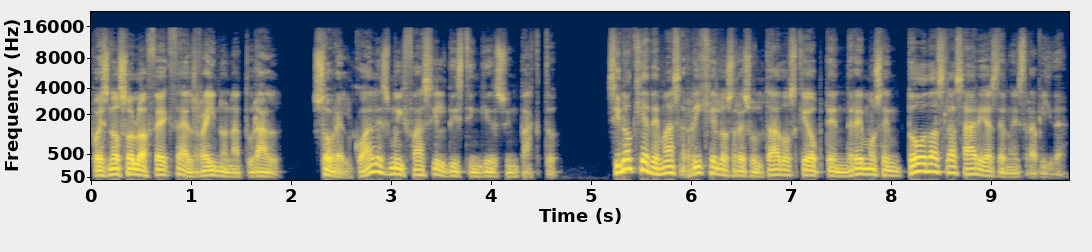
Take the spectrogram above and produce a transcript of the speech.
pues no solo afecta al reino natural, sobre el cual es muy fácil distinguir su impacto, sino que además rige los resultados que obtendremos en todas las áreas de nuestra vida.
